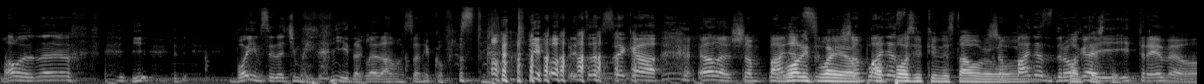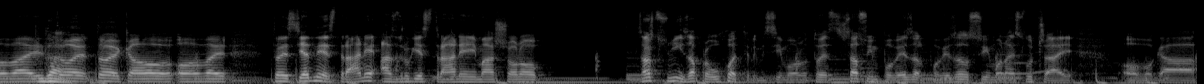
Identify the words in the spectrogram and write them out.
malo ne, i, bojim se da ćemo i na njih da gledamo sa nekom nostalgijom. to sve kao, jel, šampanjac, Volim tvoje o- šampanjac, pozitivne stavove šampanjac, droga i, i trebe, ovaj, Da. to, je, to je kao, ovaj, to je s jedne strane, a s druge strane imaš ono, zašto su njih zapravo uhvatili, mislim, ono, to je, šta su im povezali? Povezali su im onaj slučaj ovoga...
